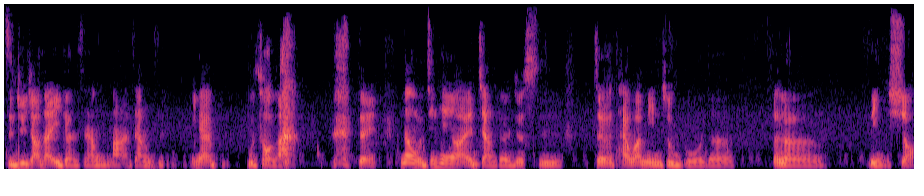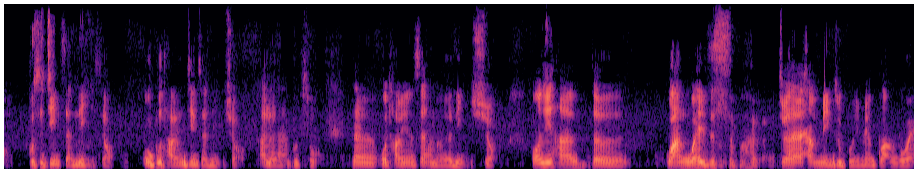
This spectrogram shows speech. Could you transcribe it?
只聚焦在一个人身上骂这样子，应该不错啦。对，那我今天要来讲的就是这个台湾民主国的那个领袖，不是精神领袖，我不讨厌精神领袖，他人还不错。那我讨厌的是他们的领袖，忘记他的官位是什么了，就在他们民主国里面官位，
